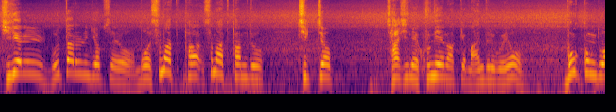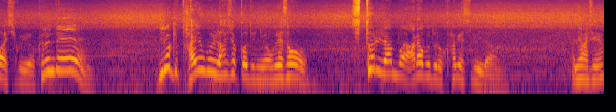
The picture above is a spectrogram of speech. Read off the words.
기계를 못 다루는 게 없어요. 뭐 스마트팜, 스마트팜도 직접 자신의 구매에 맞게 만들고요. 목공도 하시고요. 그런데 이렇게 다육을 하셨거든요. 그래서 스토리를 한번 알아보도록 하겠습니다. 안녕하세요.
